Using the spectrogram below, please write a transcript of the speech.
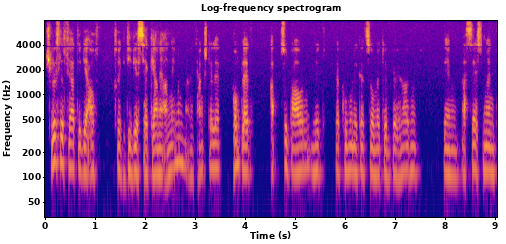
schlüsselfertige Aufträge, die wir sehr gerne annehmen, eine Tankstelle komplett abzubauen mit der Kommunikation mit den Behörden, dem Assessment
